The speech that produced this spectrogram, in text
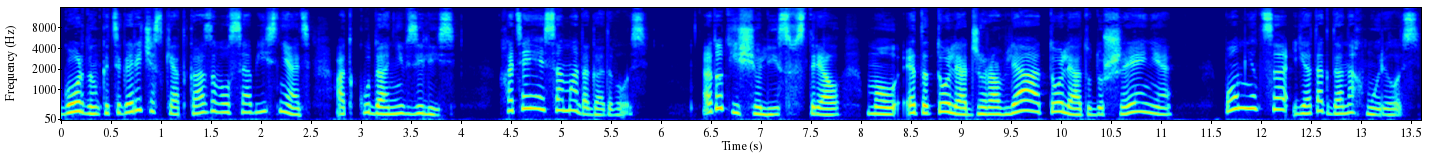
Гордон категорически отказывался объяснять, откуда они взялись, хотя я и сама догадывалась. А тут еще лис встрял, мол, это то ли от журавля, то ли от удушения. Помнится, я тогда нахмурилась.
